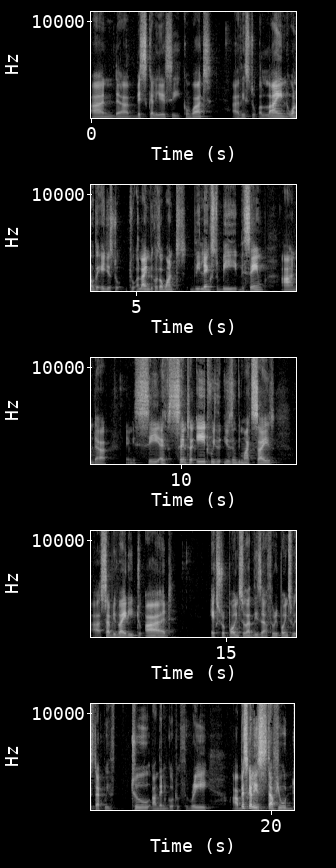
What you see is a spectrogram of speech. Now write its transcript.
and uh, basically let's see convert uh, this to align, one of the edges to, to a line because I want the lengths to be the same. And uh, let me see. I center it with using the match size uh, subdivide it to add extra points. So that these are three points. We start with two and then go to three. Uh, basically, stuff you would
